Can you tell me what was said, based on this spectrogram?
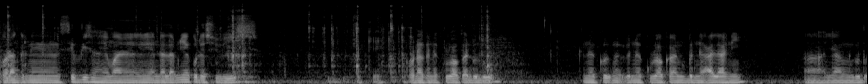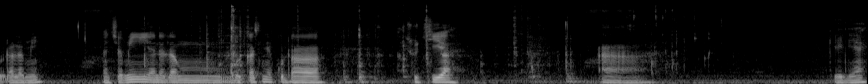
Korang kena servis lah yang mana yang dalam ni aku dah servis. Okey, korang kena keluarkan dulu. Kena kena keluarkan benda alah ni. Ha, yang duduk dalam ni. Macam ni yang dalam bekas ni aku dah suci lah. Ha. Okey ni eh.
